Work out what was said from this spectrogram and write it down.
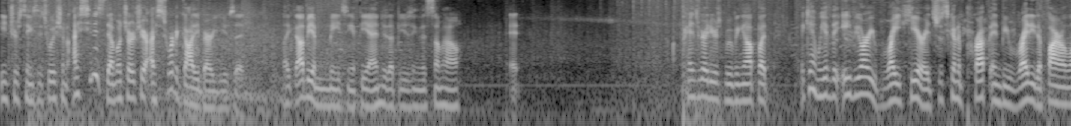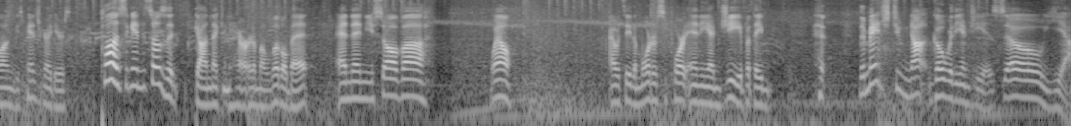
interesting situation. I see this demo charge here. I swear to God, he better use it. Like, that'd be amazing if he ended up using this somehow. It, Panzer Grenadier's moving up, but again, we have the AVR right here. It's just going to prep and be ready to fire along these Panzer Grenadiers. Plus, again, this is a gun that can hurt them a little bit. And then you still have, uh, well, I would say the mortar support and the MG, but they they managed to not go where the MG is. So, yeah.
